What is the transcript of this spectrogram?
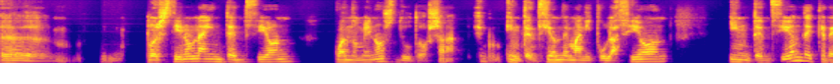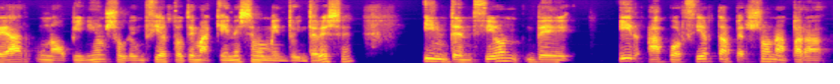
eh, pues tiene una intención cuando menos dudosa, intención de manipulación, intención de crear una opinión sobre un cierto tema que en ese momento interese, intención de ir a por cierta persona para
